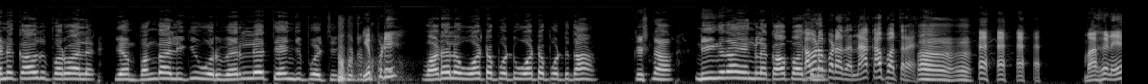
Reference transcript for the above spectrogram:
எனக்காவது பரவாயில்ல என் பங்காளிக்கு ஒரு விரலே தேஞ்சு போச்சு. எப்படி? வடையில ஓட்டை போட்டு ஓட்டை போட்டு தான். கிருஷ்ணா நீங்க தான் எங்களை கவலைப்படாத நான் காப்பாத்துறேன். மகனே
